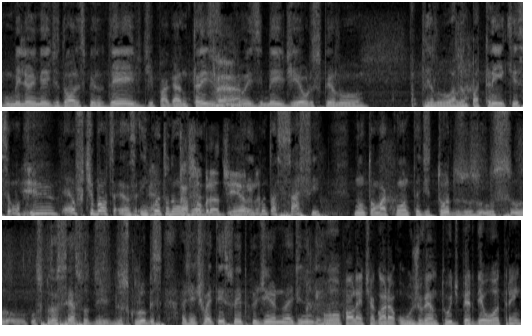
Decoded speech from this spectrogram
um milhão e meio de dólares pelo David, pagaram 3 É. milhões e meio de euros pelo pelo Alan Patrick, são é o futebol enquanto não Tá houver- sobrando dinheiro, é, né? enquanto a SAF não tomar conta de todos os, os, os- os processos de- dos clubes, a gente vai ter isso aí porque o dinheiro não é de ninguém. Ô, Paulette, agora o Juventude perdeu outra, hein?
